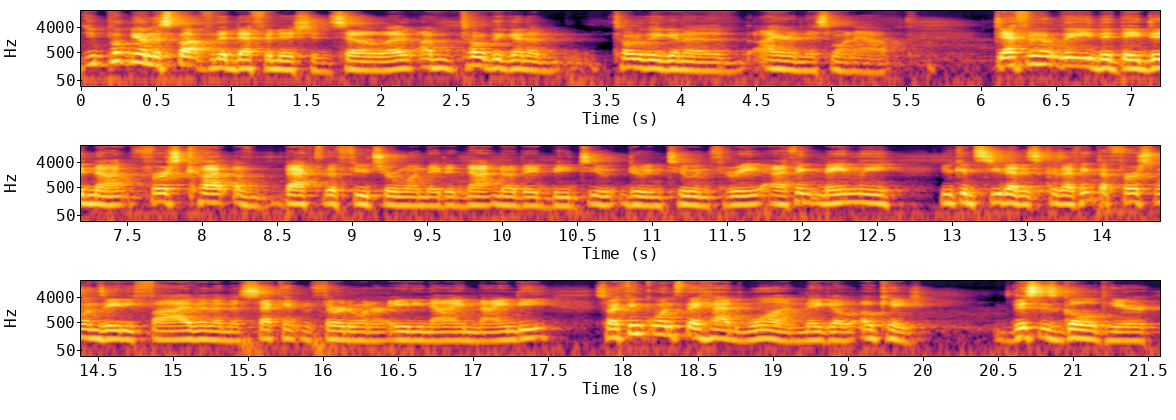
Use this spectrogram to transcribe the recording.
you put me on the spot for the definition. So I, I'm totally gonna totally gonna iron this one out. definitely that they did not first cut of Back to the Future one. They did not know they'd be do, doing two and three, and I think mainly you can see that is because I think the first one's 85 and then the second and third one are 89, 90. So I think once they had one, they go, okay, this is gold here.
